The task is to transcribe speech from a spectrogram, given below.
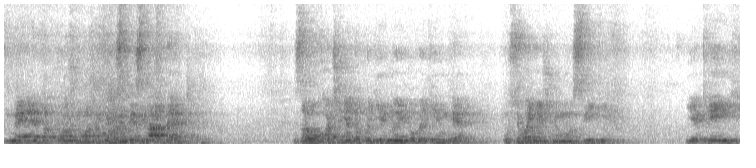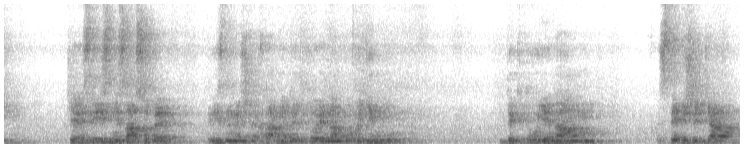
Ми також можемо розпізнати заохочення до подібної поведінки у сьогоднішньому світі, який через різні засоби, різними шляхами диктує нам поведінку, диктує нам стиль життя,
